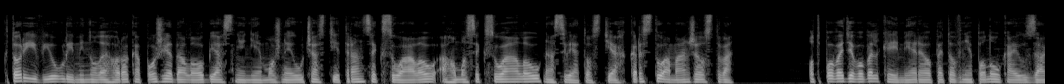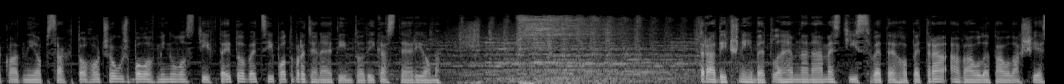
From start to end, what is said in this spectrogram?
ktorý v júli minulého roka požiadal o objasnenie možnej účasti transexuálov a homosexuálov na sviatostiach krstu a manželstva. Odpovede vo veľkej miere opätovne ponúkajú základný obsah toho, čo už bolo v minulosti v tejto veci potvrdené týmto dikastériom. Tradičný Betlehem na námestí svätého Petra a Vaule Paula VI.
